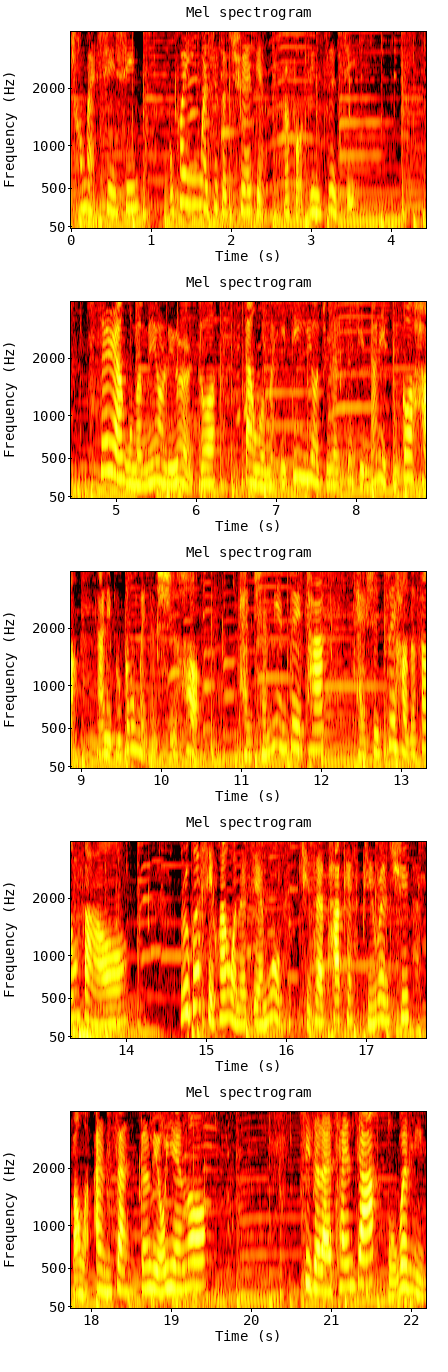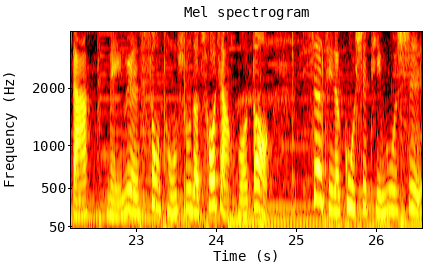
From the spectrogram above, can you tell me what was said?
充满信心，不会因为这个缺点而否定自己。虽然我们没有驴耳朵，但我们一定也有觉得自己哪里不够好、哪里不够美的时候，坦诚面对它才是最好的方法哦。如果喜欢我的节目，请在 Podcast 评论区帮我按赞跟留言哦。记得来参加我问你答每月送童书的抽奖活动。这集的故事题目是：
